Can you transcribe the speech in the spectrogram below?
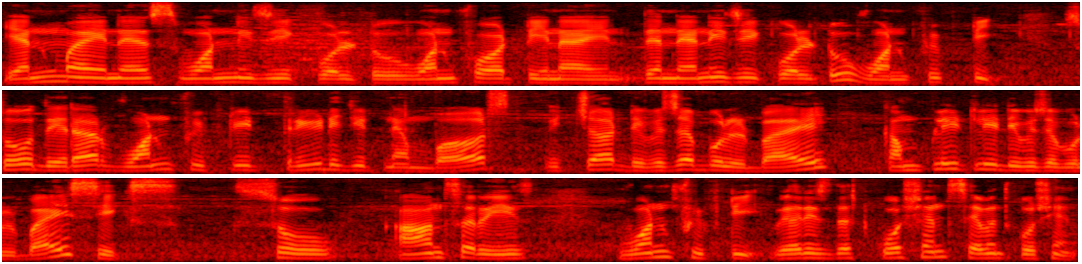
n minus 1 is equal to 149 then n is equal to 150 so there are 153 digit numbers which are divisible by completely divisible by 6 so answer is 150 where is the question? Seventh question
